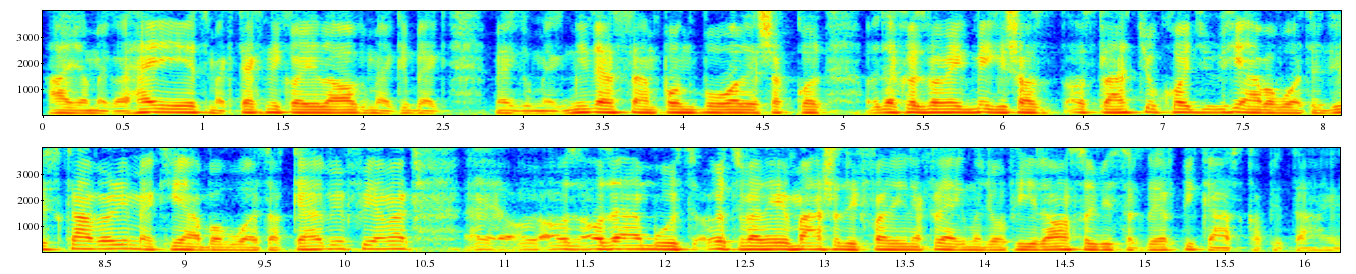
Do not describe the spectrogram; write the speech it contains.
állja meg a helyét, meg technikailag, meg, meg, meg, meg minden szempontból, és akkor, de közben még mégis azt, azt látjuk, hogy hiába volt egy Discovery, meg hiába voltak Kelvin filmek, az, az elmúlt 50 év második felének legnagyobb híre az, hogy visszatér Picard kapitány.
